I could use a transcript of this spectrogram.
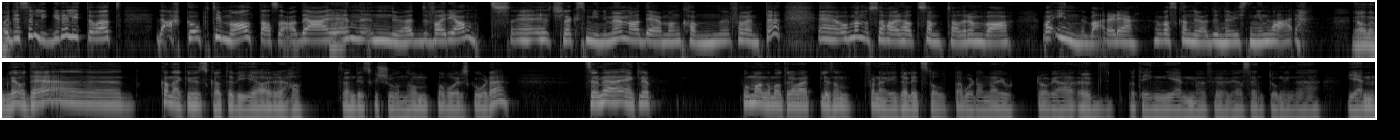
Og i det så ligger det litt òg at det er ikke optimalt, altså. Det er en nødvariant. Et slags minimum av det man kan forvente. Eh, og man også har hatt samtaler om hva, hva innebærer det? Hva skal nødundervisningen være? Ja, nemlig. Og det kan jeg ikke huske at vi har hatt en diskusjon om på vår skole. Selv om jeg egentlig på mange måter har vært liksom fornøyd og litt stolt av hvordan vi har gjort og vi har øvd på ting hjemme før vi har sendt ungene hjem.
